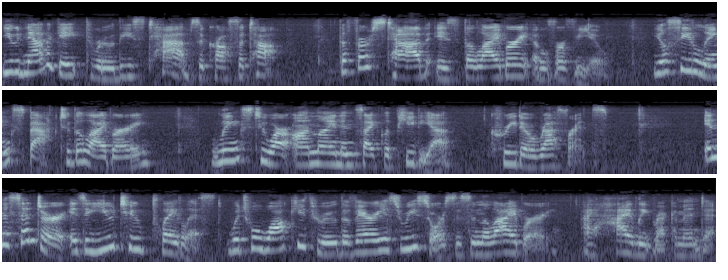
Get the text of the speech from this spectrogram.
You navigate through these tabs across the top. The first tab is the Library Overview. You'll see links back to the library, links to our online encyclopedia, Credo Reference. In the center is a YouTube playlist which will walk you through the various resources in the library. I highly recommend it.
